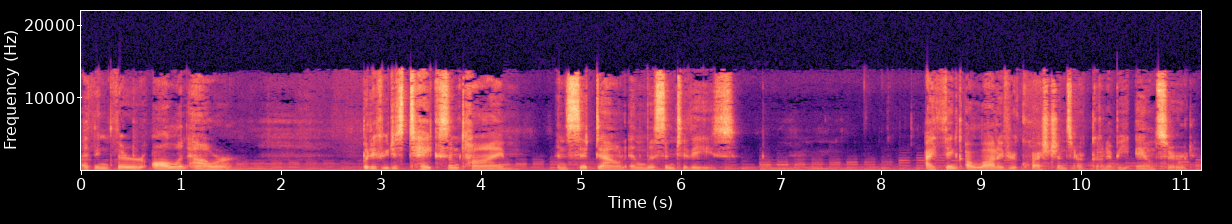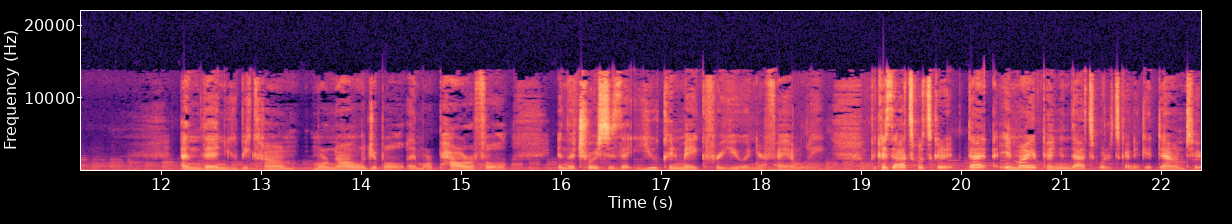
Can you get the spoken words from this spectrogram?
I think they're all an hour. But if you just take some time and sit down and listen to these, I think a lot of your questions are going to be answered. And then you become more knowledgeable and more powerful in the choices that you can make for you and your family. Because that's what's going to, that, in my opinion, that's what it's going to get down to.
